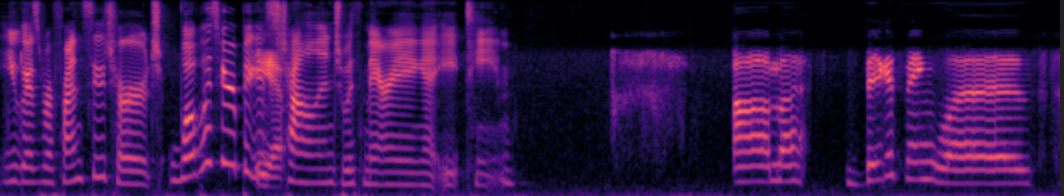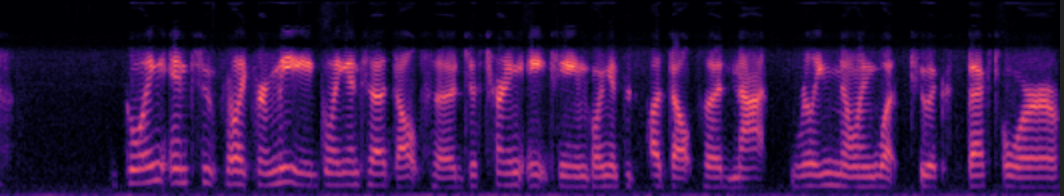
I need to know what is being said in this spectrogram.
you guys were friends through church. What was your biggest Yeah. challenge with marrying at 18? Um, biggest thing was going into for like for me going into adulthood, just turning 18, going into adulthood, not really knowing what to expect or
